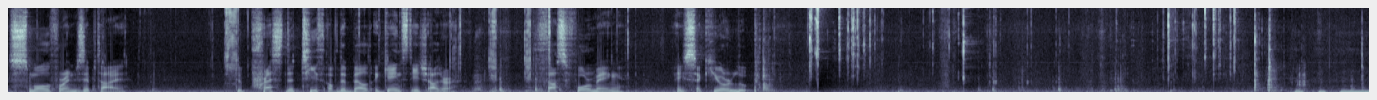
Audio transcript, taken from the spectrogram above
small 4-inch zip tie to press the teeth of the belt against each other, thus forming a secure loop. Hmm.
